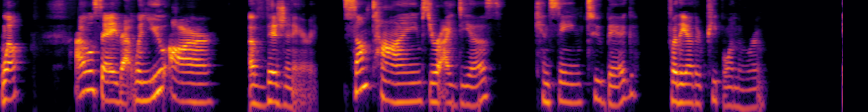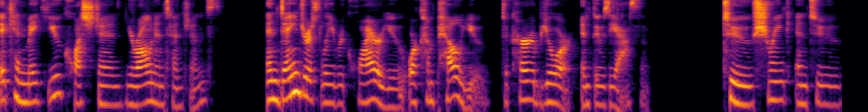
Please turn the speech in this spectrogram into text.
Well, I will say that when you are a visionary, sometimes your ideas can seem too big for the other people in the room. It can make you question your own intentions and dangerously require you or compel you to curb your enthusiasm, to shrink into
